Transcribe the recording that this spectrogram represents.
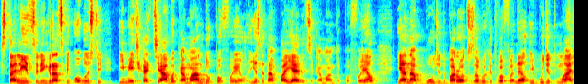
столице Ленинградской области, иметь хотя бы команду ПФЛ. Если там появится команда ПФЛ, и она будет бороться за выход в ФНЛ, и будет матч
